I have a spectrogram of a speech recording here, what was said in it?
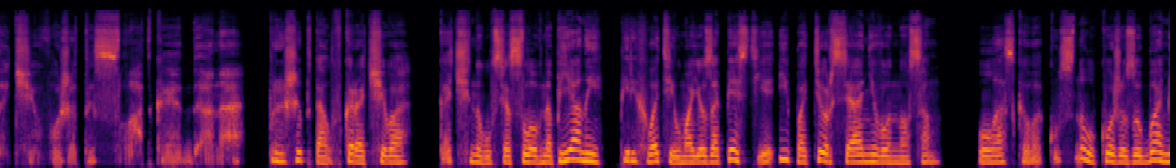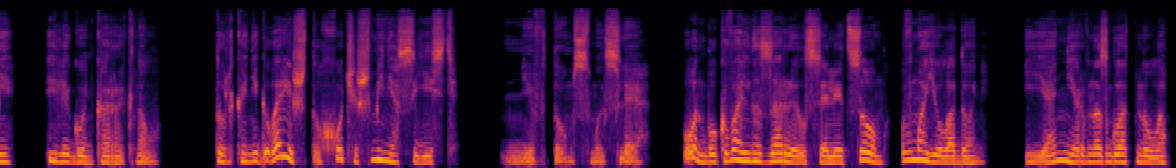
«Да чего же ты сладкая, Дана?» Прошептал вкрадчиво, качнулся, словно пьяный, перехватил мое запястье и потерся о него носом. Ласково куснул кожу зубами и легонько рыкнул. «Только не говори, что хочешь меня съесть». «Не в том смысле». Он буквально зарылся лицом в мою ладонь. Я нервно сглотнула,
